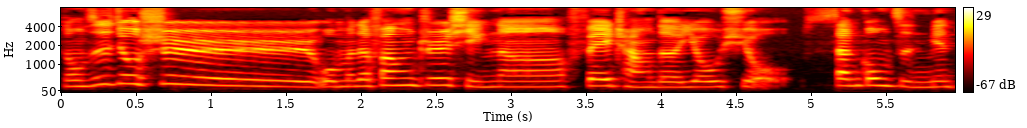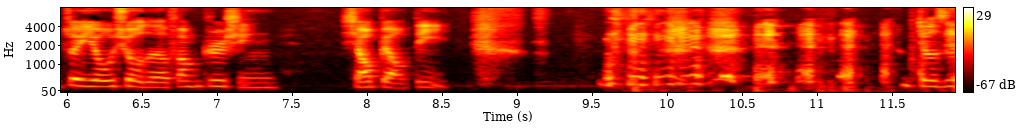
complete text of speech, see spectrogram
总之就是我们的方知行呢，非常的优秀，三公子里面最优秀的方知行小表弟，就是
